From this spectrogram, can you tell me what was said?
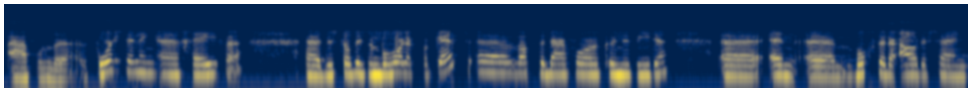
avonden voorstelling geven. Eh, dus dat is een behoorlijk pakket eh, wat we daarvoor kunnen bieden. Eh, en mochten er ouders zijn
